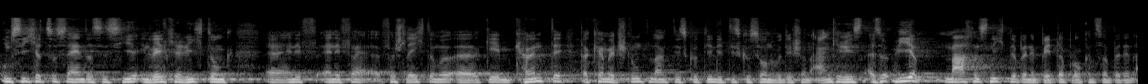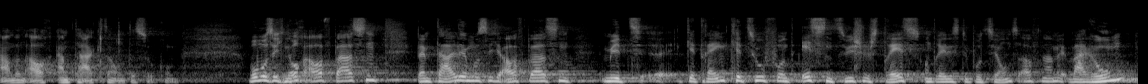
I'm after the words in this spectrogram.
um sicher zu sein, dass es hier in welche Richtung äh, eine, eine Verschlechterung äh, geben könnte. Da können wir jetzt stundenlang diskutieren. Die Diskussion wurde schon angerissen. Also wir machen es nicht nur bei den Beta-Blockern, sondern bei den anderen auch am Tag der Untersuchung. Wo muss ich noch aufpassen? Beim Thallium muss ich aufpassen mit äh, Getränkezufuhr und Essen zwischen Stress und Redistributionsaufnahme. Warum?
